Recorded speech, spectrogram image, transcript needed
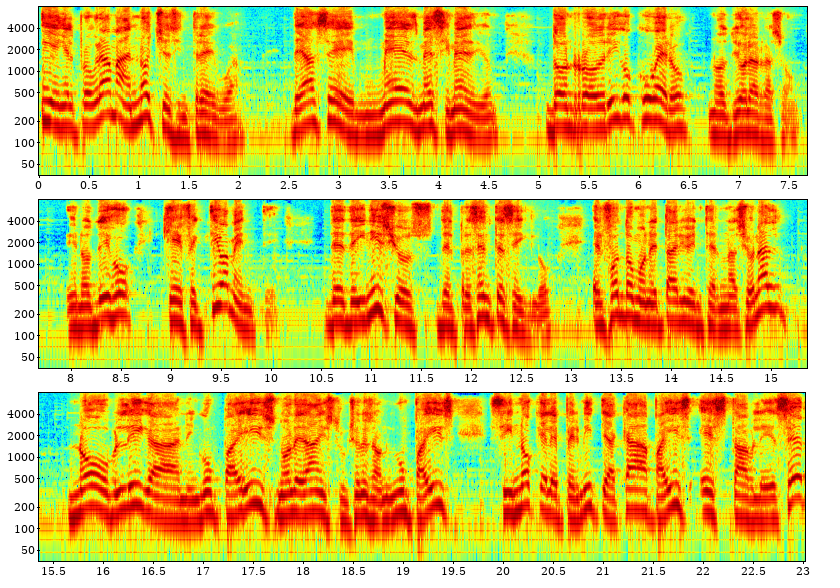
Y en el programa Anoche sin Tregua, de hace mes, mes y medio, don Rodrigo Cubero nos dio la razón y nos dijo que efectivamente desde inicios del presente siglo el Fondo Monetario Internacional no obliga a ningún país, no le da instrucciones a ningún país, sino que le permite a cada país establecer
